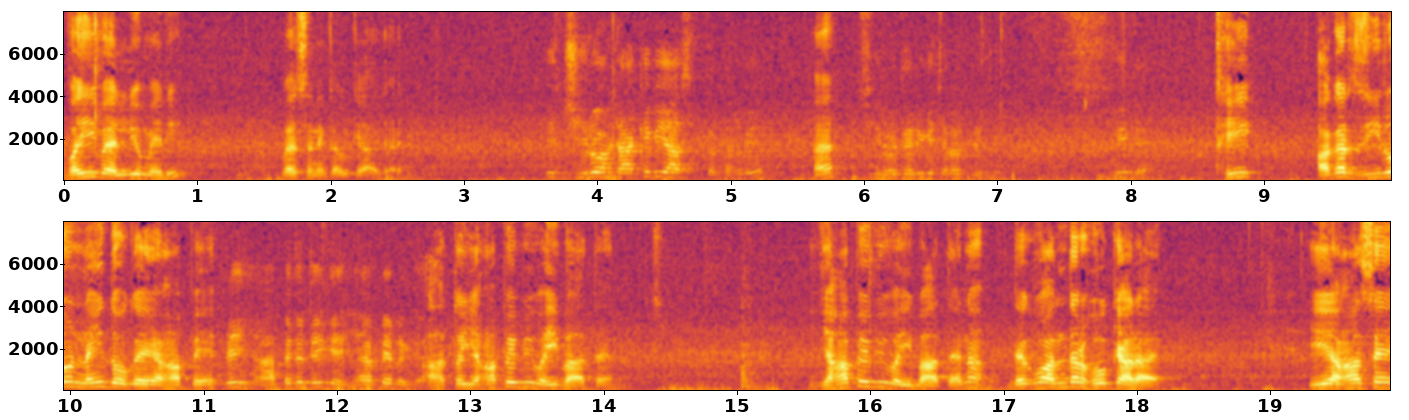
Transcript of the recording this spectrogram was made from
वही वैल्यू मेरी वैसे निकल के आ जाएगी। ये ज़ीरो हटा के भी आ सकता था है? ज़ीरो देने की ज़रूरत नहीं ठीक है। ठीक। अगर ज़ीरो नहीं दोगे यहाँ पे यहाँ पे तो देखे यहाँ पे हाँ तो यहाँ पे भी वही बात है। यहाँ पे भी वही बात है ना। देखो अंदर हो क्या रहा है। ये यहाँ से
